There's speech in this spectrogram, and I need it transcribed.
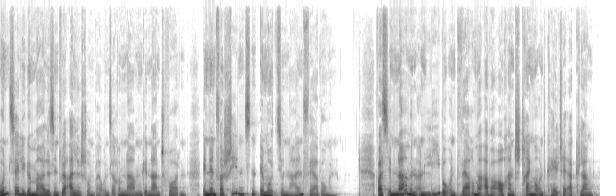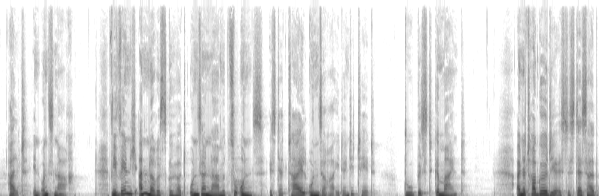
Unzählige Male sind wir alle schon bei unserem Namen genannt worden, in den verschiedensten emotionalen Färbungen. Was im Namen an Liebe und Wärme, aber auch an Strenge und Kälte erklang, halt in uns nach. Wie wenig anderes gehört unser Name zu uns, ist er Teil unserer Identität. Du bist gemeint. Eine Tragödie ist es deshalb,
